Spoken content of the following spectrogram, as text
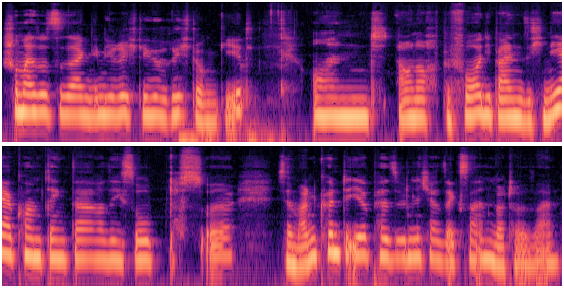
schon mal sozusagen in die richtige Richtung geht. Und auch noch bevor die beiden sich näher kommt, denkt Sarah sich so, dass äh, dieser Mann könnte ihr persönlicher Sechser im Lotto sein.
